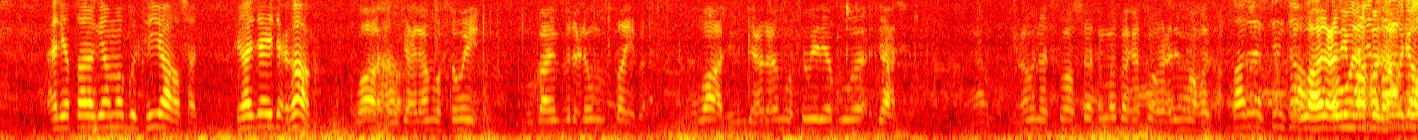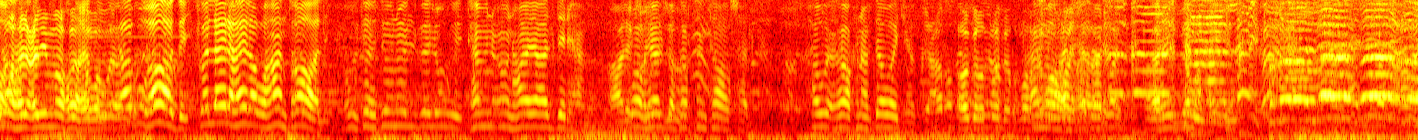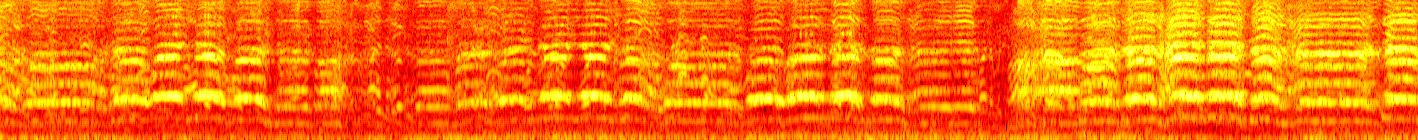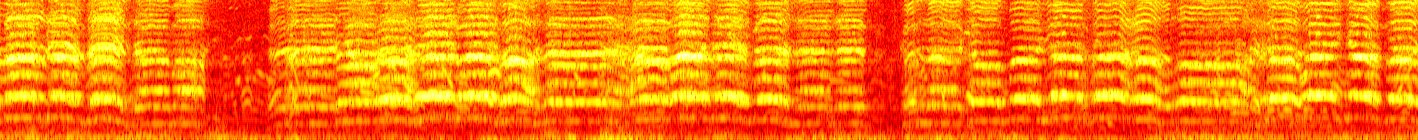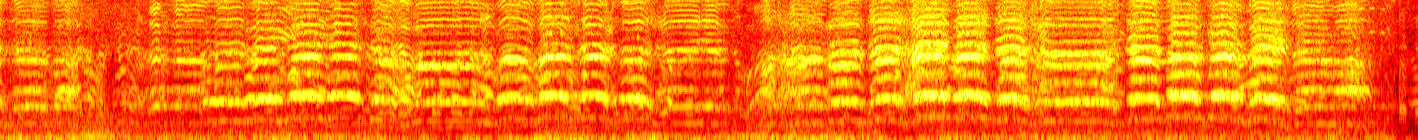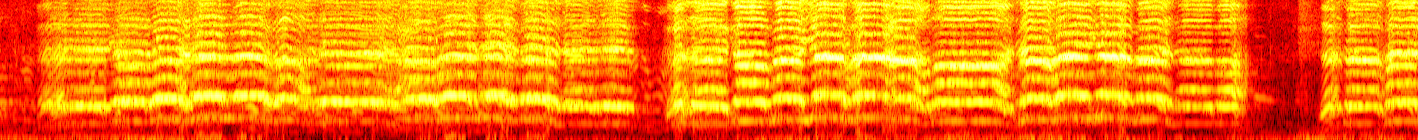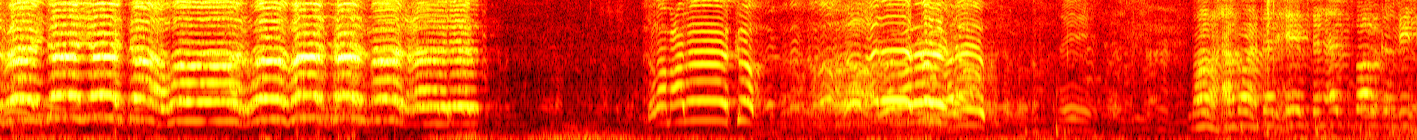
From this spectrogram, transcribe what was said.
علي طلق يوم ما قلت ياصل فيها زايد عفاكم واحد وجعل عمرك طويل. وقايم بالعلوم الطيبة. وواحد وجعل عمرك طويل يا أبو جاسر. عونتك وصيت ما بكت والله العظيم ما أخذها. طلقت أنت والله العظيم ما أخذها. والله العظيم ما أخذها. والله. يا أبو هادي. قل لا إله إلا الله أنت غالي. وتهدون البلوي تمنعون هاي الدرهم وهي البكر تنتصل هو عفاك نفدا وجهك. اقلط اقلط مرحبا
